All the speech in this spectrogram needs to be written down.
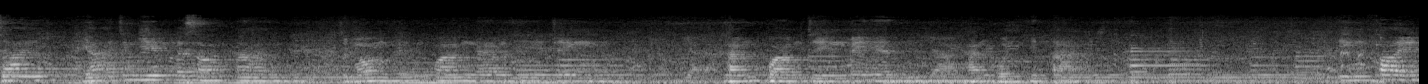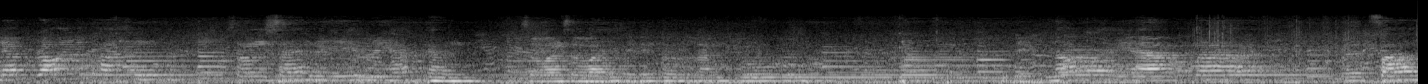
ใจ อยากจึงยิ้มและสองตาจะมองเห็นความงามที่จริง อยากทั้งความจริงไม่เห็น อยากทั้งคนคิดต่างอิงค่อยนับร้อยนับพันส่องแสงระยิบระยับกัน สว่างสวัยไปถึงต้นลำพูเด็กน้อยเอามาเปิดฟ้า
